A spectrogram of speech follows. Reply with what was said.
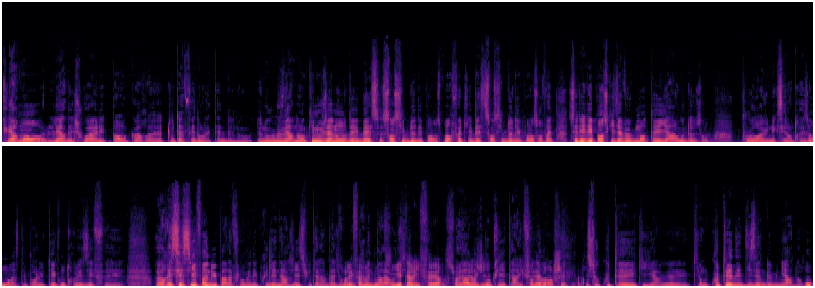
clairement, l'ère des choix, elle n'est pas encore euh, tout à fait dans la tête de nos, de nos, gouvernants, qui nous annoncent des baisses sensibles de dépenses. Mais en fait, les baisses sensibles de dépenses, en fait, c'est des dépenses qu'ils avaient augmentées il y a un ou deux ans pour une excellente raison. Hein. C'était pour lutter contre les effets euh, récessifs induits par la flambée des prix de l'énergie suite à l'invasion de les fameux boucliers tarifaires sur voilà, les boucliers tarifaires débranchés, qui se coûtaient, qui, euh, qui, ont coûté des dizaines de milliards d'euros.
